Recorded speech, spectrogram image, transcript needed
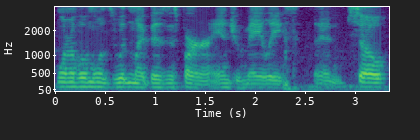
One of them was with my business partner Andrew Maley, and so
